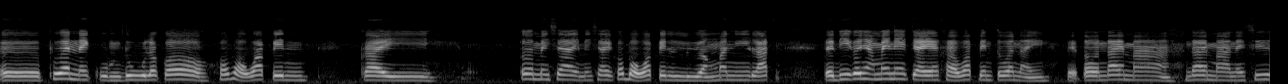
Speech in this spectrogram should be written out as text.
เออเพื่อนในกลุ่มดูแล้วก็เขาบอกว่าเป็นไก่เออไม่ใช่ไม่ใช่เขาบอกว่าเป็นเหลืองมณีรัตแต่ดีก็ยังไม่แน่ใจค่ะ ว่าเป็นตัวไหน แต่ตอนได้มาได้มาในชื่อ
